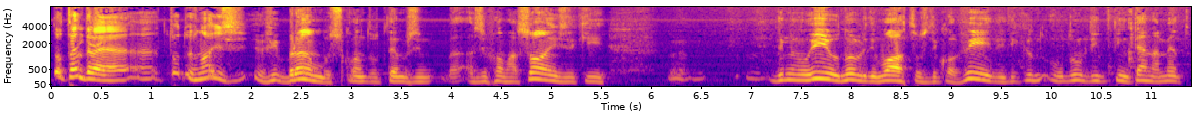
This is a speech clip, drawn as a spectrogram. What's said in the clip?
Doutor André, todos nós vibramos quando temos as informações de que diminuiu o número de mortos de Covid, de que o número de internamento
